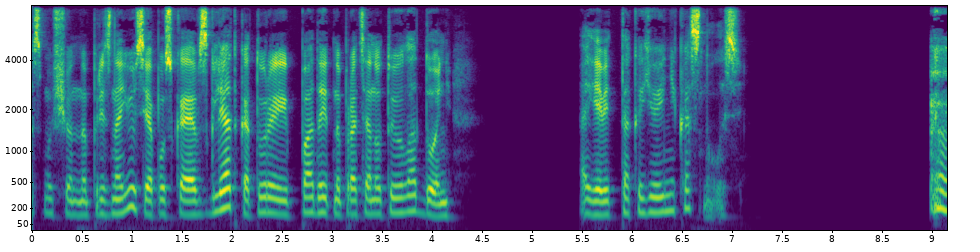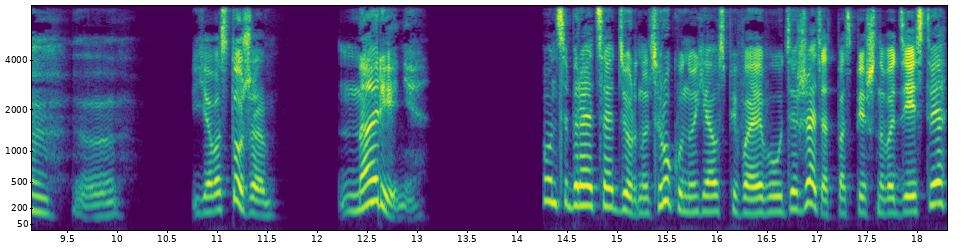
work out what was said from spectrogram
Смущенно признаюсь и опуская взгляд, который падает на протянутую ладонь. А я ведь так ее и не коснулась. Э, «Я вас тоже на арене». Он собирается отдернуть руку, но я успеваю его удержать от поспешного действия,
